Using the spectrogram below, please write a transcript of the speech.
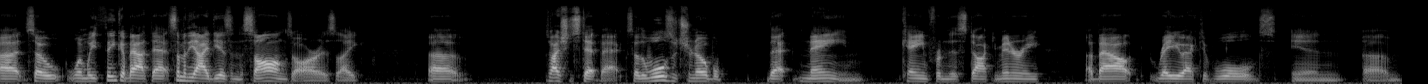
uh, so when we think about that, some of the ideas in the songs are is like, uh, so I should step back. So the Wolves of Chernobyl, that name came from this documentary about radioactive wolves in um,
